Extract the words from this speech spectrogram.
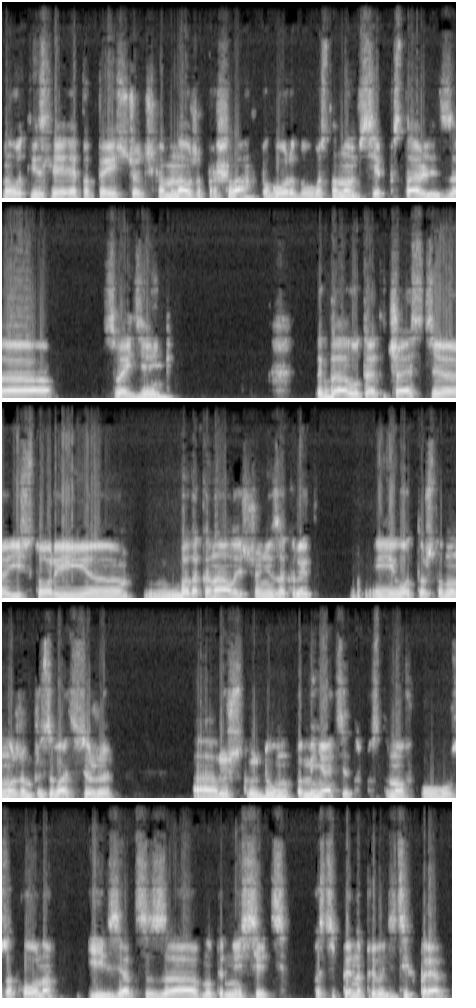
Ну вот если ЭПП с счетчиком, она уже прошла по городу, в основном все поставили за свои деньги. Тогда вот эта часть э, истории э, водоканала еще не закрыт. И вот то, что мы можем призывать все же э, Рижскую думу поменять эту постановку закона и взяться за внутреннюю сеть, постепенно приводить их в порядок,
